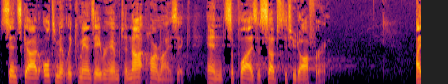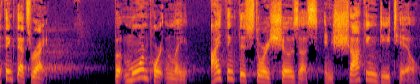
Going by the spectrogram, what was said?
since God ultimately commands Abraham to not harm Isaac and supplies a substitute offering. I think that's right. But more importantly, I think this story shows us in shocking detail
